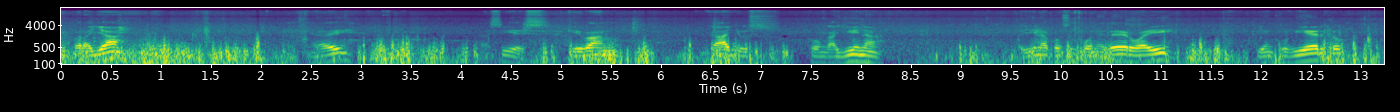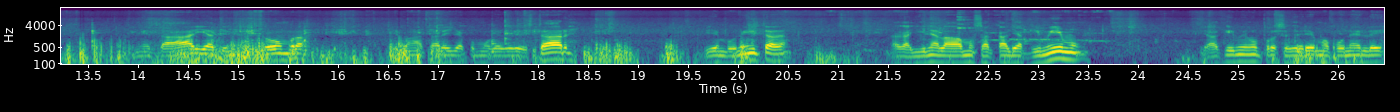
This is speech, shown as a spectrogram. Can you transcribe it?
Aquí para allá. Ahí. Así es. Aquí van gallos con gallina. Gallina con su ponedero ahí. Bien cubierto. En esta área tienen sombra. Que van a estar ella como debe de estar. Bien bonita. La gallina la vamos a sacar de aquí mismo. Y aquí mismo procederemos a ponerle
